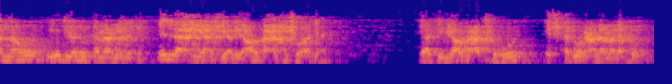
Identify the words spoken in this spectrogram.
أنه يجلد ثمانين إلا أن يأتي بأربعة شهداء. يأتي بأربعة شهود يشهدون على ما يقول.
